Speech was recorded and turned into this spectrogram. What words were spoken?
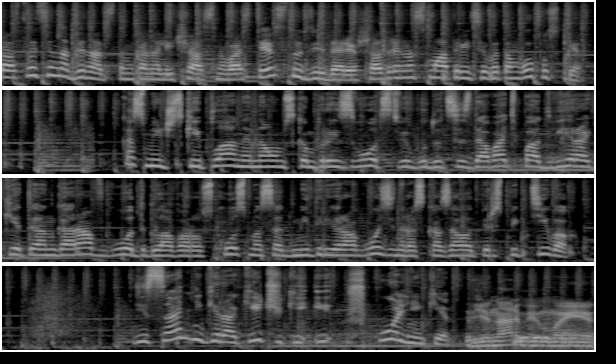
Здравствуйте, на 12 канале «Час новостей» в студии Дарья Шадрина. Смотрите в этом выпуске. Космические планы на омском производстве будут создавать по две ракеты «Ангара» в год. Глава Роскосмоса Дмитрий Рогозин рассказал о перспективах. Десантники, ракетчики и школьники. В юнармию мы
